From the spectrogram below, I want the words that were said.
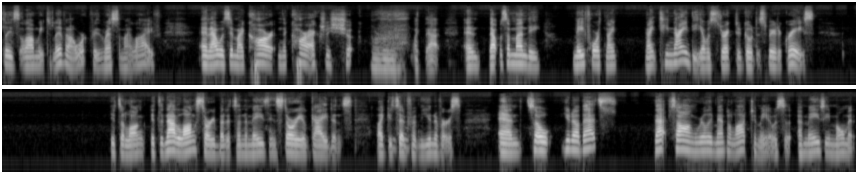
please allow me to live, and I'll work for the rest of my life. And I was in my car, and the car actually shook like that. And that was a Monday, May 4th, 1990. I was directed to go to Spirit of Grace. It's a long, it's not a long story, but it's an amazing story of guidance, like you said, Mhm. from the universe. And so, you know, that's that song really meant a lot to me. It was an amazing moment.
